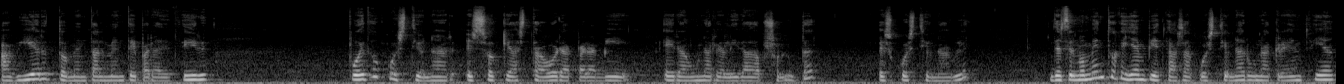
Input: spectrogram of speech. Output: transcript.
abierto mentalmente para decir, ¿puedo cuestionar eso que hasta ahora para mí era una realidad absoluta? ¿Es cuestionable? Desde el momento que ya empiezas a cuestionar una creencia,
